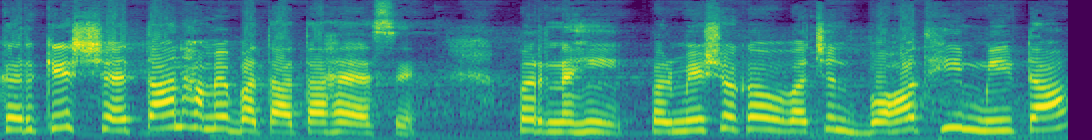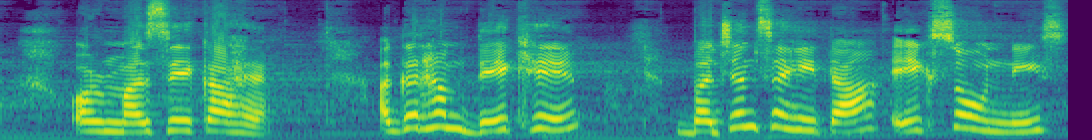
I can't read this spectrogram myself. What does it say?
करके शैतान हमें बताता है ऐसे। पर नहीं, परमेश्वर का वचन बहुत ही मीठा और मज़े का है। अगर हम देखें भजन संहिता 119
